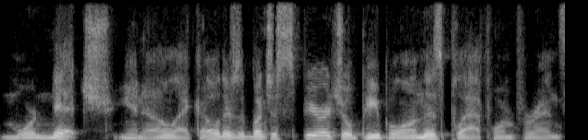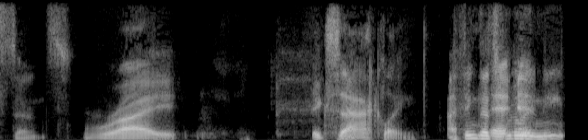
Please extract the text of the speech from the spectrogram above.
more niche, you know, like, oh, there's a bunch of spiritual people on this platform, for instance. Right. Exactly. I think that's and, really and, neat.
